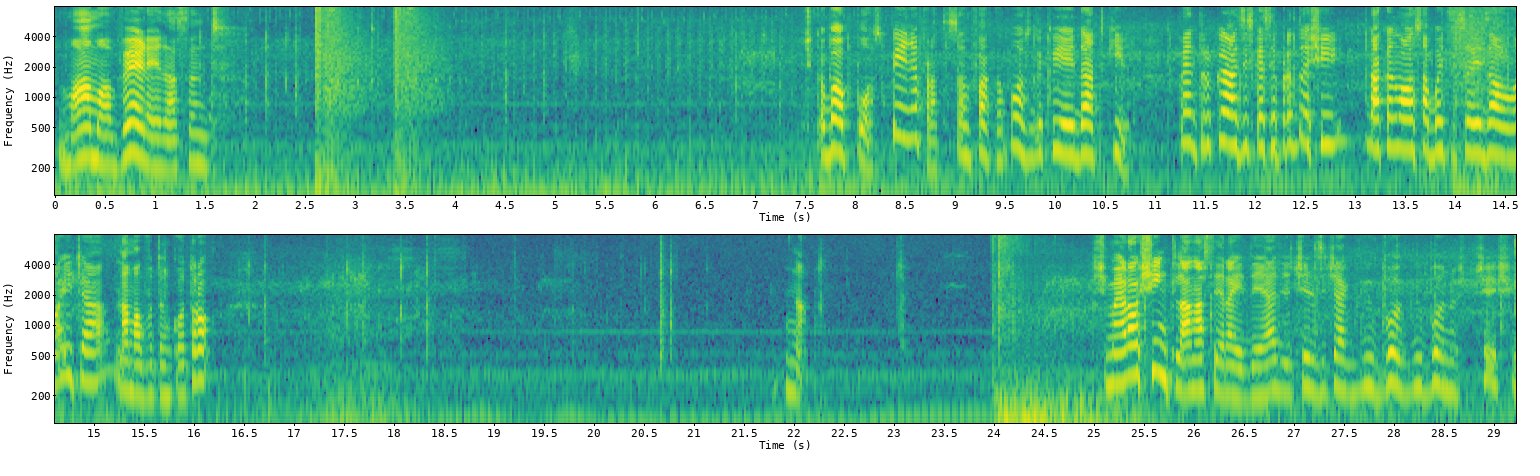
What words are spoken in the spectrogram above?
Mama, vere, dar sunt... Și că, bă, post. Bine, frate, să-mi facă post de că i-ai dat kill. Pentru că a zis că se predă și dacă nu m-au lăsat băieții să-i dau aici, n-am avut încotro. Na. Și mai erau și în clan, asta era ideea, deci el zicea g, bă, g, bă, nu știu ce și...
